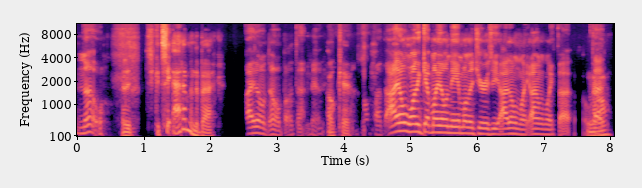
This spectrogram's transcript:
No, And it, you could say Adam in the back. I don't know about that, man. Okay. I don't know about that. I don't want to get my own name on a jersey. I don't like. I don't like that. No.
